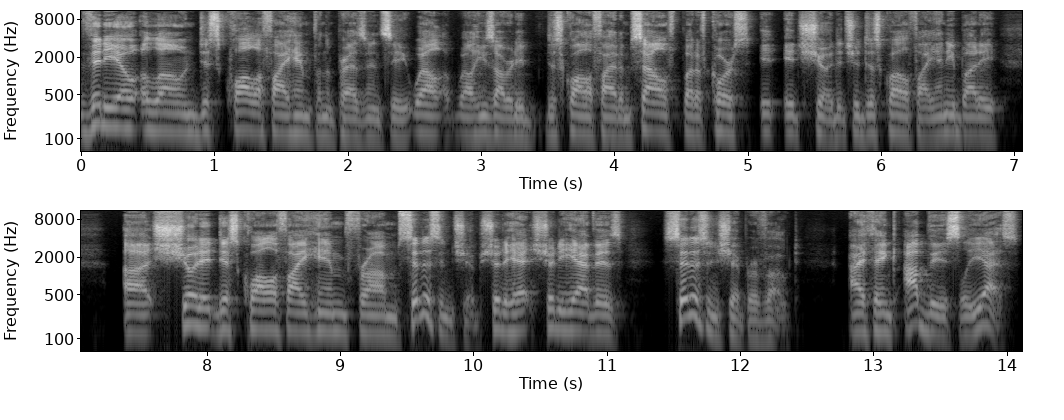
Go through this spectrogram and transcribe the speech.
video alone disqualify him from the presidency? Well, well, he's already disqualified himself, but of course it, it should. It should disqualify anybody. Uh, should it disqualify him from citizenship? Should he ha- should he have his citizenship revoked? I think obviously yes.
